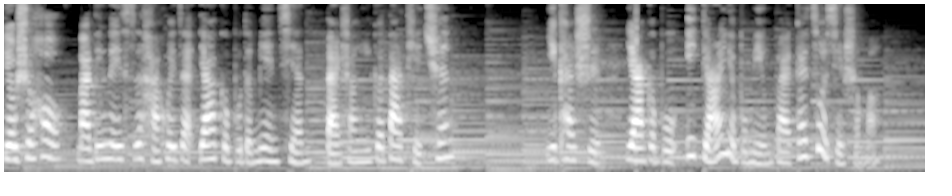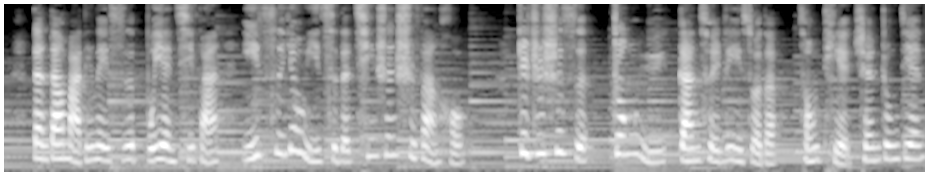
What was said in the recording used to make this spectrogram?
有时候，马丁内斯还会在雅各布的面前摆上一个大铁圈。一开始，雅各布一点儿也不明白该做些什么，但当马丁内斯不厌其烦、一次又一次地亲身示范后，这只狮子终于干脆利索地从铁圈中间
